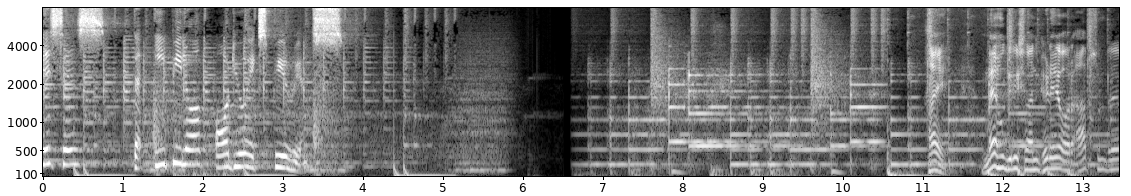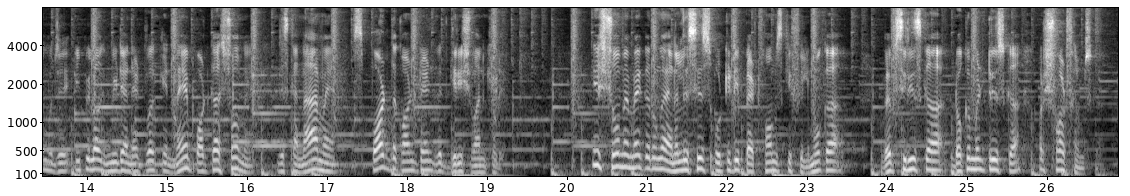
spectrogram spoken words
This is the Epilogue Audio Experience. हाय मैं हूँ गिरीश वानखेड़े और आप सुन रहे हैं मुझे ईपीलॉग मीडिया नेटवर्क के नए पॉडकास्ट शो में, जिसका नाम है spot the content with Girish Wankhede इस शो में मैं करूँगा एनालिसिस ओ टी प्लेटफॉर्म्स की फ़िल्मों का वेब सीरीज़ का डॉक्यूमेंट्रीज का और शॉर्ट फिल्म्स का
